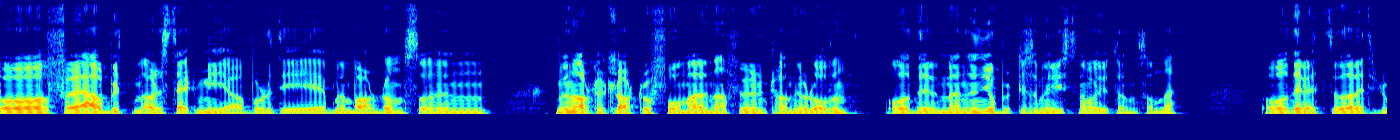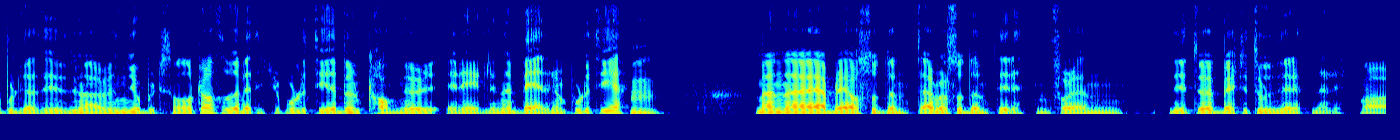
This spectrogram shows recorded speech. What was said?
Og for jeg har blitt arrestert mye av politiet med barndom, så hun, men hun har alltid klart å få meg unna, for hun kan jo loven. Og det, men hun jobber ikke som jurist, hun var utdannet som det. Og, det vet, og da vet ikke politiet hun, er, hun jobber ikke som advokat, og det vet ikke politiet. Men hun kan jo reglene bedre enn politiet. Mm. Men eh, jeg ble dømt Jeg ble også dømt i retten for den De ble ikke trodd i retten heller. Nei.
